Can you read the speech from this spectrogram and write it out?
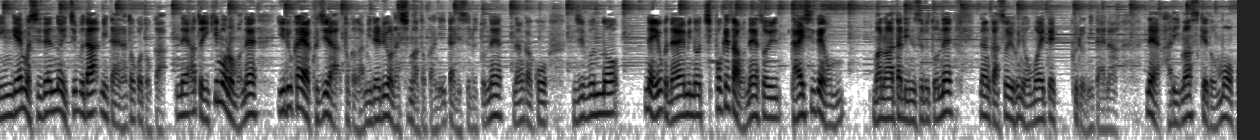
人間も自然の一部だみたいなとことか、ね、あと生き物もね、イルカやクジラとかが見れるような島とかにいたりするとね、なんかこう自分のね、よく悩みのちっぽけさをね、そういう大自然を目の当たりにするとね、なんかそういうふうに思えてくるみたいなね、ありますけども、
